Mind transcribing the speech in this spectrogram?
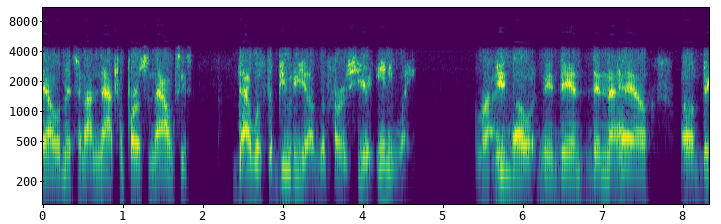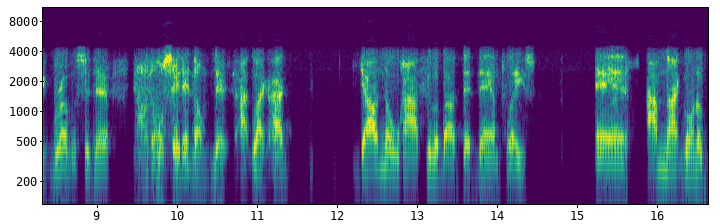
elements and our natural personalities, that was the beauty of the first year anyway. Right. You know, and then then to have a uh, big brother sitting there, no, don't say that. Don't that, I, like I, y'all know how I feel about that damn place, and I'm not going to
